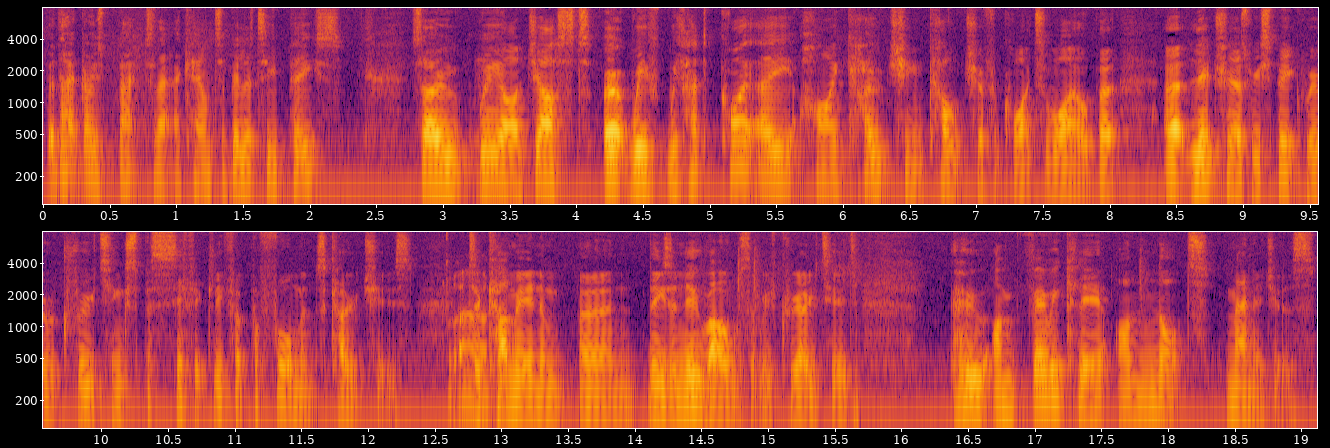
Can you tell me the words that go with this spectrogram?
But that goes back to that accountability piece. So we are just uh, we've we've had quite a high coaching culture for quite a while, but uh, literally as we speak, we're recruiting specifically for performance coaches Wow, to okay. come in and, and these are new roles that we've created who I'm very clear are not managers.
